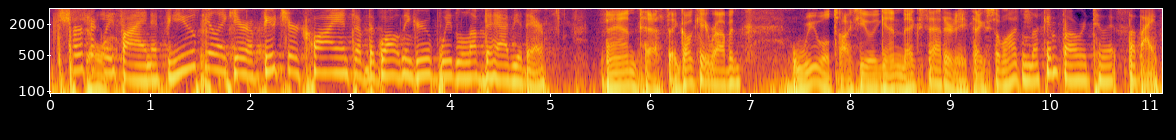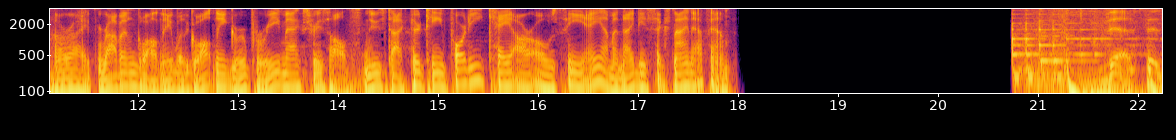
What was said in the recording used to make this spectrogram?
It's perfectly fine. If you feel like you're a future client of the Gwaltney Group, we'd love to have you there. Fantastic. Okay, Robin, we will talk to you again next Saturday. Thanks so much. Looking forward to it. Bye bye. All right, Robin Gwaltney with Gwaltney Group Remax Results. News Talk 1340 KROC AM and 96.9 FM. This is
